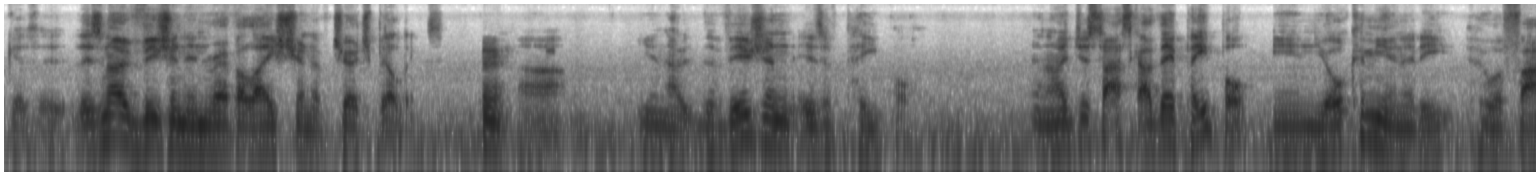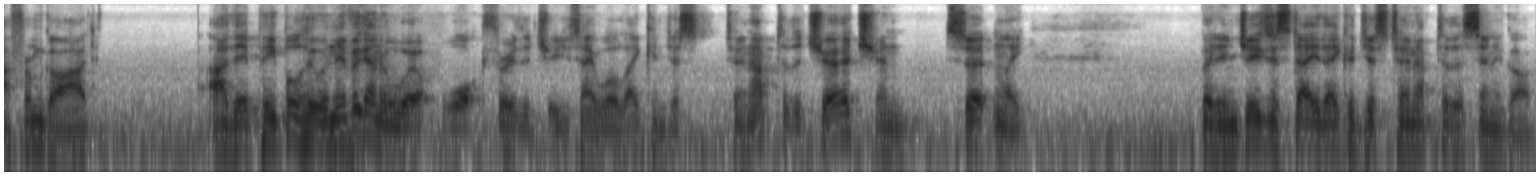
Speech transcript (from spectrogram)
because there's no vision in Revelation of church buildings. Hmm. Um, you know, the vision is of people, and I just ask: Are there people in your community who are far from God? Are there people who are never going to walk through the church? You say, well, they can just turn up to the church, and certainly But in Jesus' day, they could just turn up to the synagogue,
